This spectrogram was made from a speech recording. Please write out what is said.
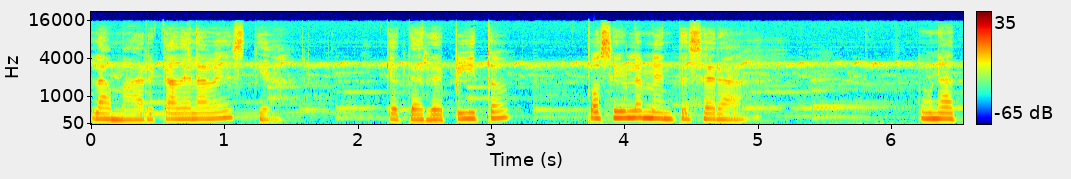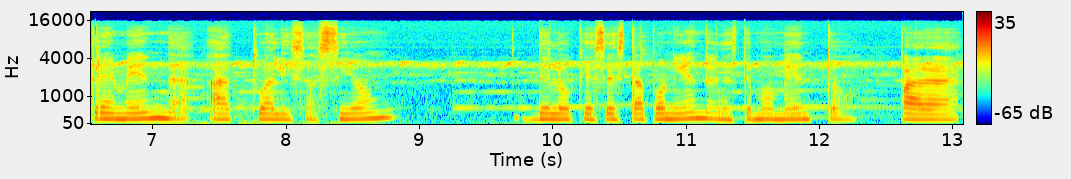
la marca de la bestia, que te repito, posiblemente será una tremenda actualización de lo que se está poniendo en este momento para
